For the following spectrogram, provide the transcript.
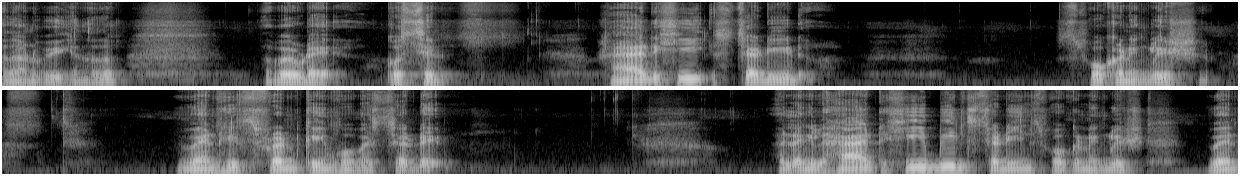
അതാണ് ഉപയോഗിക്കുന്നത്. അപ്പോൾ ഇവിടെ question had he studied spoken English when his friend came home yesterday അല്ലെങ്കിൽ had he been studying spoken English when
